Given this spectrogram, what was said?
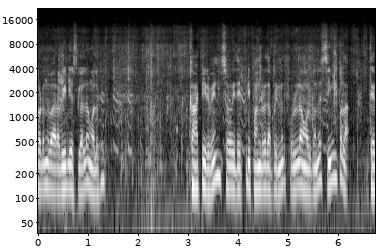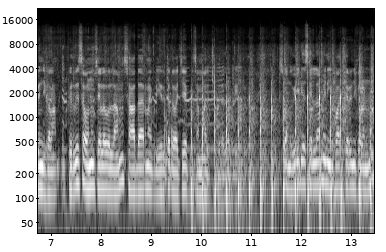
தொடர்ந்து வர வீடியோஸ்களில் உங்களுக்கு காட்டிடுவேன் ஸோ இதை எப்படி பண்ணுறது அப்படின்றது ஃபுல்லாக உங்களுக்கு வந்து சிம்பிளாக தெரிஞ்சுக்கலாம். பெருசாக ஒன்றும் செலவு இல்லாமல் சாதாரண இப்படி இருக்கிறத வச்சே எப்படி சமாளிச்சுக்கிறது அப்படின்றது. ஸோ அந்த வீடியோஸ் எல்லாமே நீங்கள் பார்த்து தெரிஞ்சுக்கலன்னா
